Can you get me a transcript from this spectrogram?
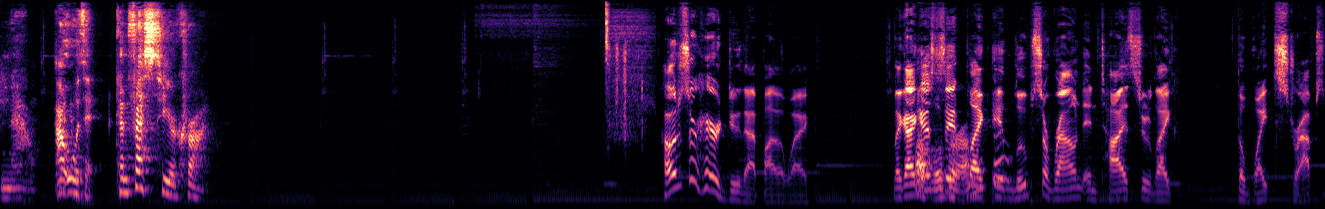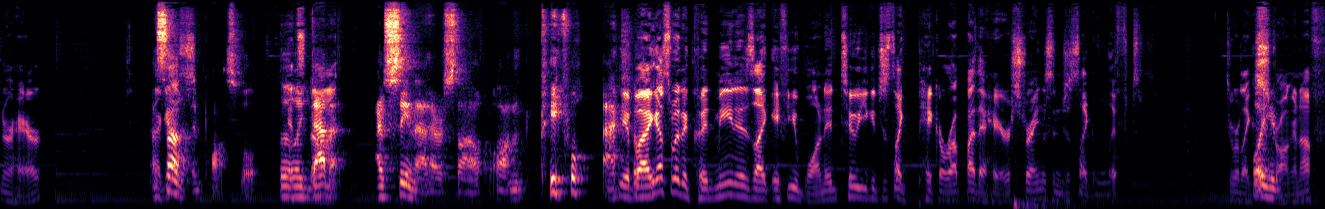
Now, out with it. Confess to your crime. How does her hair do that, by the way? Like, I Oh, guess it like it loops around and ties through like the white straps in her hair. That's not impossible. But like not. that I've seen that hairstyle on people. Actually, Yeah, but I guess what it could mean is like if you wanted to, you could just like pick her up by the hair strings and just like lift. To her like Well, you- strong enough.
